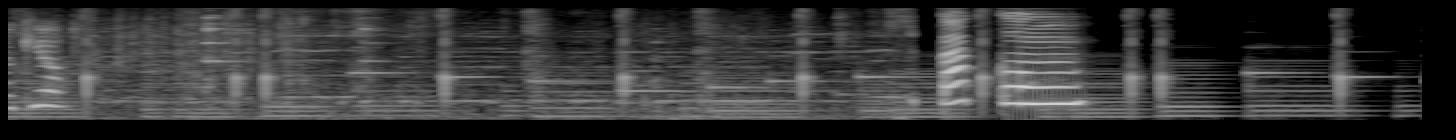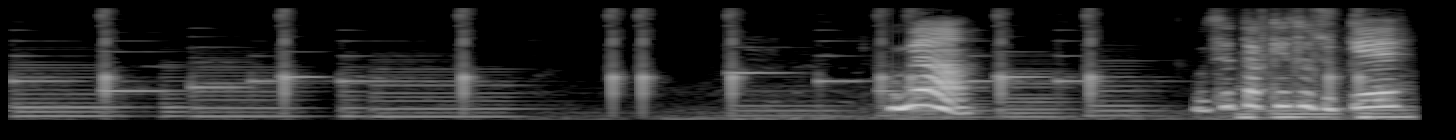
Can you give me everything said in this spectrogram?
여기요. 구미야, 세탁해서 줄게.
